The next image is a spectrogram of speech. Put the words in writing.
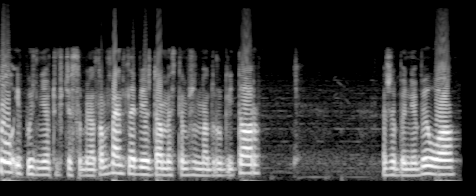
Tu i później oczywiście sobie na tą pętlę wjeżdżamy z tym, że na drugi tor, żeby nie było.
